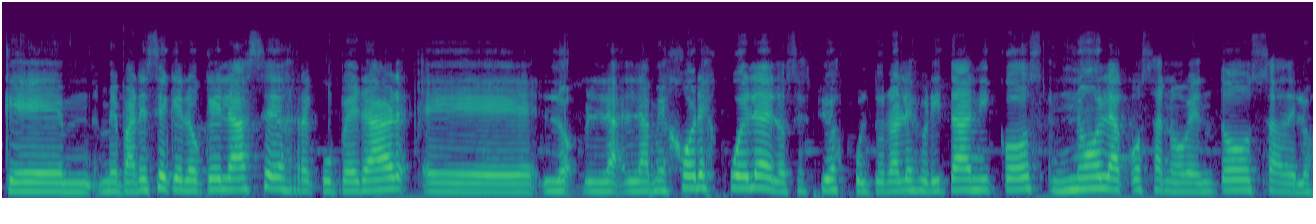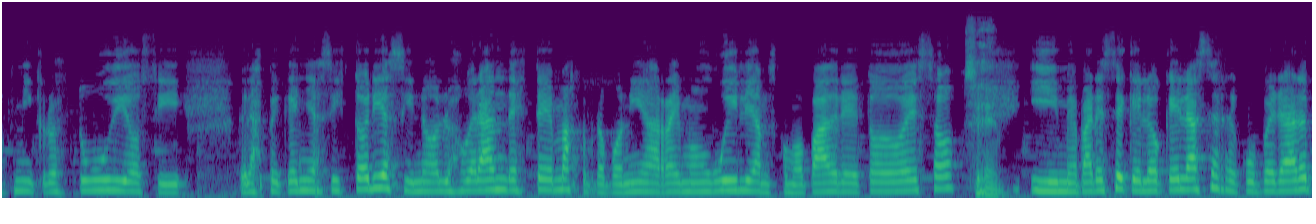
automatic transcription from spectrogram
que mm, me parece que lo que él hace es recuperar eh, lo- la, la mejor escuela de los estudios culturales británicos, no la cosa noventosa de los microestudios y de las pequeñas historias, sino los grandes temas que proponía Raymond Williams como padre de todo eso Sí. y me parece que lo que él hace es recuperar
